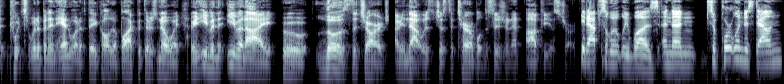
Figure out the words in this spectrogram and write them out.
which would have been an and one if they called it a block, but there's no way. I mean, even, even I, who loathes the charge, I mean, that was just a terrible decision and obvious charge. It absolutely was. And then, so Portland is down.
